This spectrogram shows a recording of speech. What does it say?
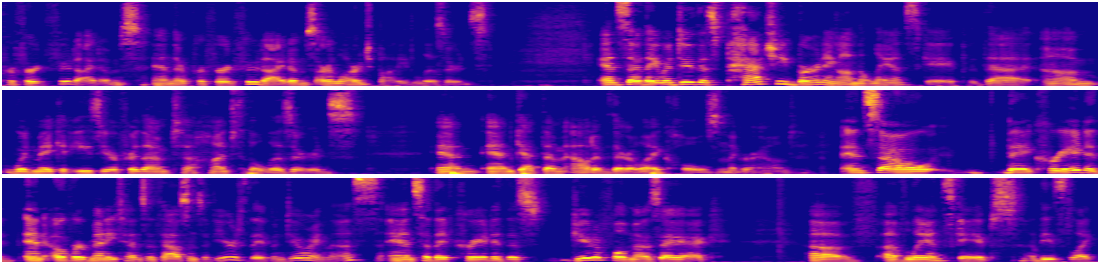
preferred food items, and their preferred food items are large bodied lizards. And so they would do this patchy burning on the landscape that um, would make it easier for them to hunt the lizards and and get them out of their like holes in the ground. And so they created, and over many tens of thousands of years, they've been doing this. And so they've created this beautiful mosaic of, of landscapes, these like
